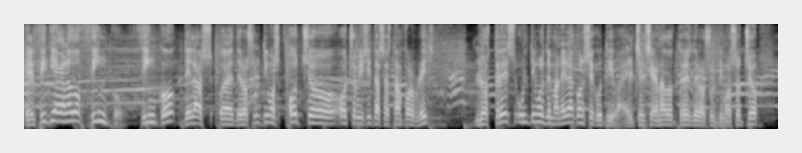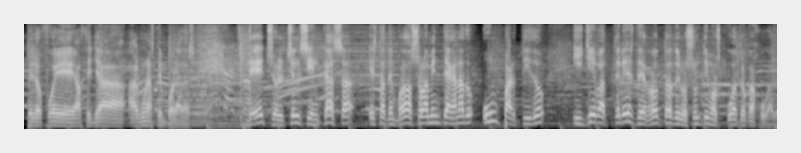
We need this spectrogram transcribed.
El City ha ganado cinco. Cinco de, las, eh, de los últimos ocho, ocho visitas a Stamford Bridge. Los tres últimos de manera consecutiva. El Chelsea ha ganado tres de los últimos ocho, pero fue hace ya algunas temporadas. De hecho, el Chelsea en casa esta temporada solamente ha ganado un partido y lleva tres derrotas de los últimos cuatro que ha jugado.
